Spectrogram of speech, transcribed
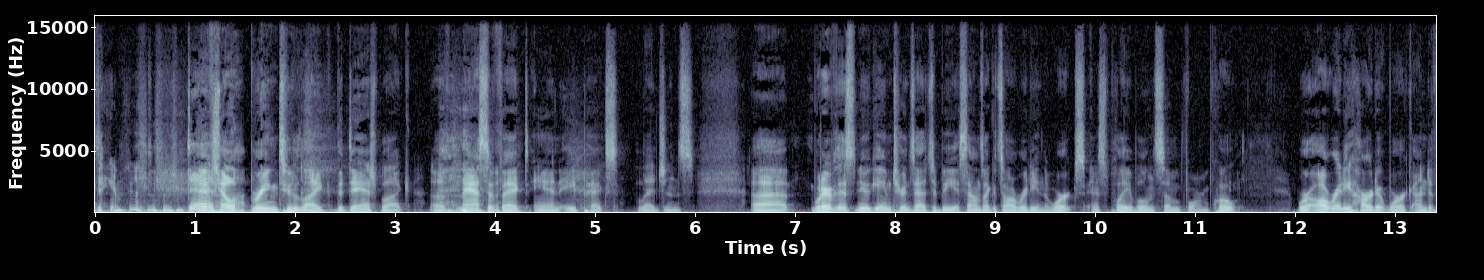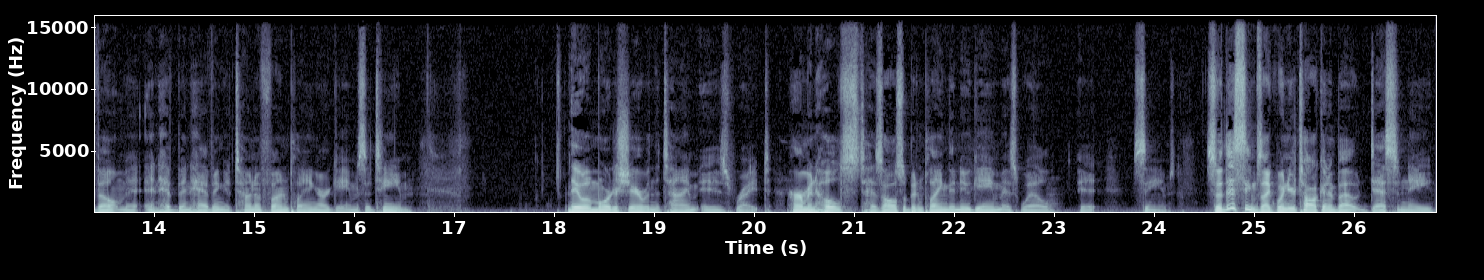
damn, have helped block. bring to like the dash block of Mass Effect and Apex Legends. Uh, whatever this new game turns out to be, it sounds like it's already in the works and it's playable in some form. Quote. We're already hard at work on development and have been having a ton of fun playing our game as a team. They will have more to share when the time is right. Hermen Hulst has also been playing the new game as well, it seems. So this seems like when you're talking about Destiny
